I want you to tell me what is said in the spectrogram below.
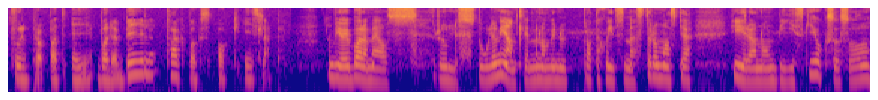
fullproppat i både bil, takbox och i. Vi har ju bara med oss rullstolen egentligen men om vi nu pratar skidsemester och man ska hyra någon biski också så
